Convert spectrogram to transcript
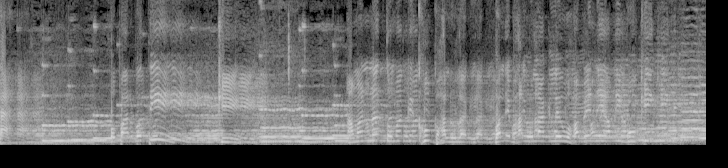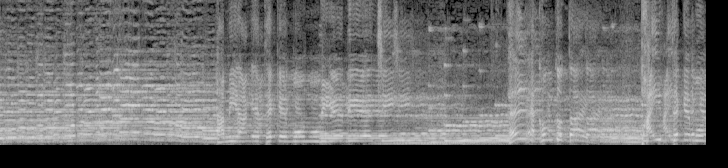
হ্যাঁ, হ্যাঁ। ও পার্বতী কি? আমার না তোমাকে খুব ভালো লাগে। বলে ভালো লাগলেও হবে না আমি বুকিং। আমি আগে থেকে মন দিয়ে দিয়েছি। হ্যাঁ এখন তো তাই। ফাইভ থেকে মন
